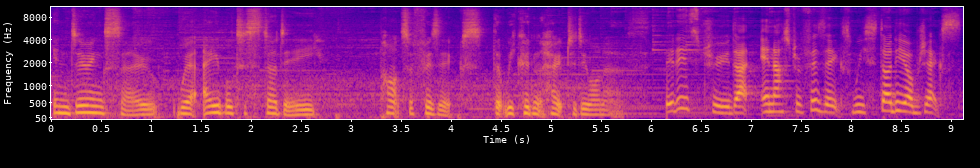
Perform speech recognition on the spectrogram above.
in doing so we're able to study parts of physics that we couldn't hope to do on Earth. It is true that in astrophysics we study objects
